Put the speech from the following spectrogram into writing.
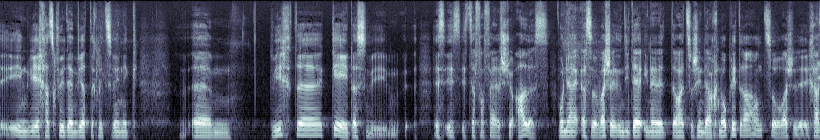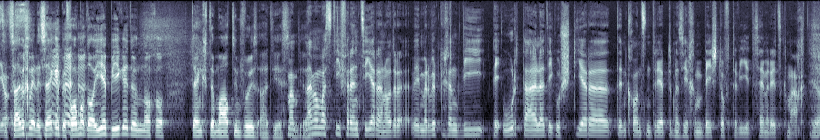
irgendwie, ich habe das Gefühl, dann wird ein bisschen zu wenig ähm, Gewicht äh, geben. Das, wie- es, es, es, da verfälscht ja alles. Und ja, also, weißt du, und in der, in der, da hat es wahrscheinlich auch Knoblauch dran und so. Weißt du? Ich wollte Ja, jetzt einfach wollen sagen, bevor wir da einbiegen und nachher denkt der Martin von uns, ah, die sind Man, ja. nein, man muss differenzieren, oder? Wenn wir wirklich einen Wein beurteilen, degustieren, dann konzentriert man sich am besten auf den Wein. Das haben wir jetzt gemacht. Ja.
